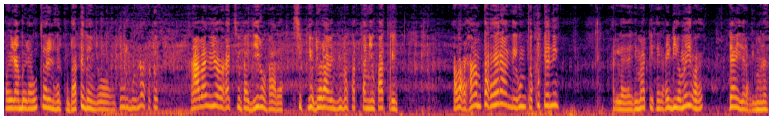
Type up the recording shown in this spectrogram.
પૈડા બેડા ઉતારીને હરખું ઢાંકી દઈને જો ધૂળ બૂળ ન થતું. હા ભાઈ જો ભાઈ ધીરું હારે સીપીઓ જોડાવીને એમાં કરતાની પાથરી. હવે હામટા હેરાન દી હું તો ખૂટે નહીં. એટલે એ માટી કંઈક આઈડિયો મળ્યો હે. જાય જરાક હમણાં.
